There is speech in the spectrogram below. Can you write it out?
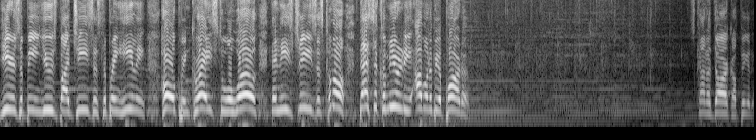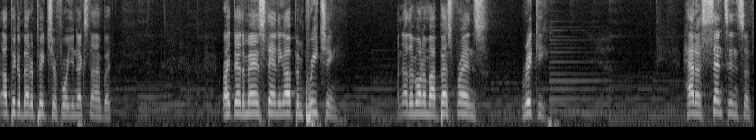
years of being used by Jesus to bring healing, hope, and grace to a world that needs Jesus. Come on, that's a community I want to be a part of. It's kind of dark. I'll pick, it, I'll pick a better picture for you next time, but right there, the man standing up and preaching Another one of my best friends, Ricky, had a sentence of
